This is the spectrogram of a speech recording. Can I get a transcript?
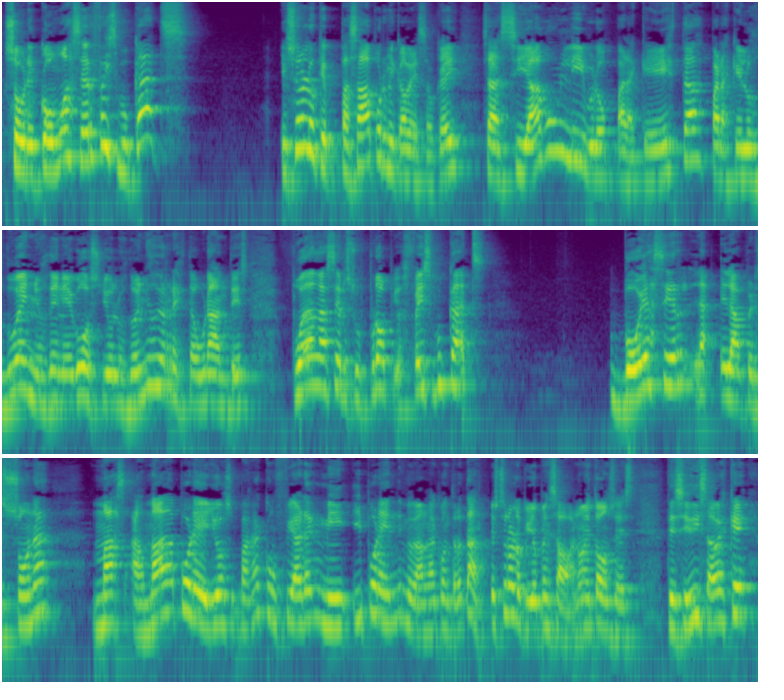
sobre cómo hacer Facebook Ads. Eso era lo que pasaba por mi cabeza, ¿ok? O sea, si hago un libro para que, esta, para que los dueños de negocios, los dueños de restaurantes puedan hacer sus propios Facebook Ads, voy a ser la, la persona más amada por ellos, van a confiar en mí y por ende me van a contratar. Eso era lo que yo pensaba, ¿no? Entonces decidí, ¿sabes qué?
